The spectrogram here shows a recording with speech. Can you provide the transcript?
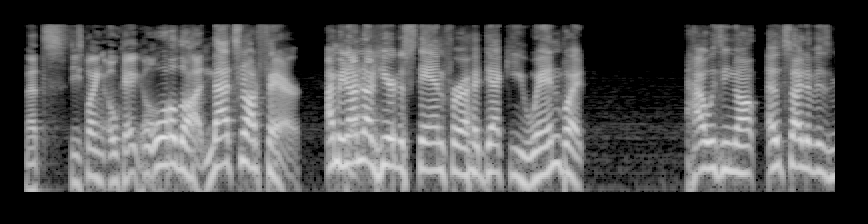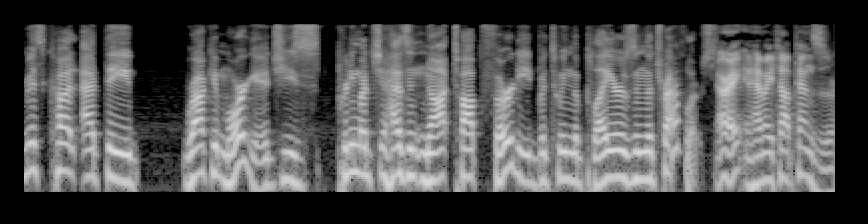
That's he's playing okay golf. Hold on, that's not fair. I mean, I'm not here to stand for a Hideki win, but how is he not outside of his miscut at the Rocket Mortgage? He's pretty much hasn't not top 30 between the players and the travelers. All right, and how many top tens are,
